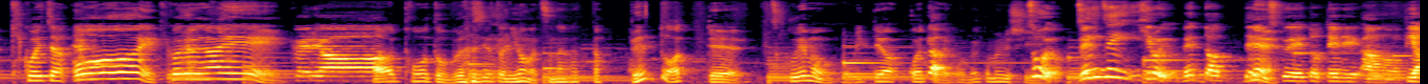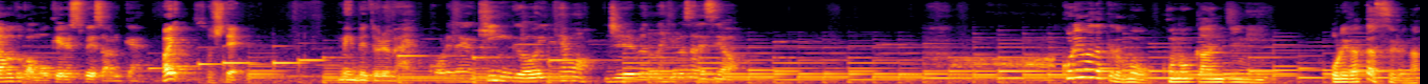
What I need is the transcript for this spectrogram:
聞こえちゃう。おーい聞こえるかい。聞こえるよ。ーあとうとうブラジルと日本がつながった。ベッドあって机も置いてこうやって埋め込めるし。そうよ。全然広いよ。ベッドあって、ね机と手であのピアノとかも置けるスペースあるけん。はい。そしてメインベッドルーム。これねキング置いても十分な広さですよ。これはだけどもうこの感じに俺だったらするな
